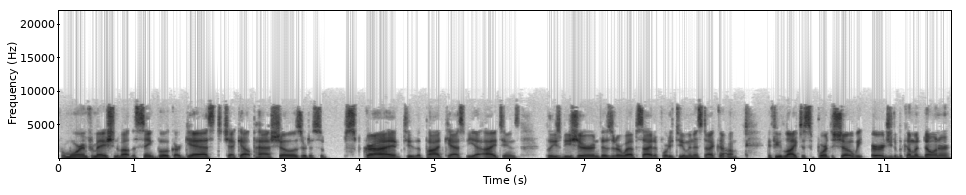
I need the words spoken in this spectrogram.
For more information about the SyncBook, our guest, check out past shows, or to subscribe to the podcast via iTunes, please be sure and visit our website at 42minutes.com. If you'd like to support the show, we urge you to become a donor.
